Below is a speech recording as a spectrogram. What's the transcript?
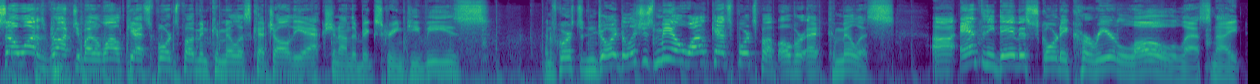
So What is brought to you by the Wildcat Sports Pub in Camillus. Catch all the action on their big screen TVs. And of course, to enjoy a delicious meal, Wildcat Sports Pub over at Camillus. Uh, Anthony Davis scored a career low last night,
